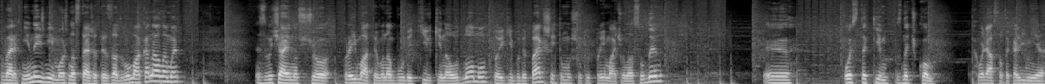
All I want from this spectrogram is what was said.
Верхній і нижній, можна стежити за двома каналами. Звичайно, що приймати вона буде тільки на одному, той, який буде перший, тому що тут приймач у нас один. Е, ось таким значком хвиляста така лінія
